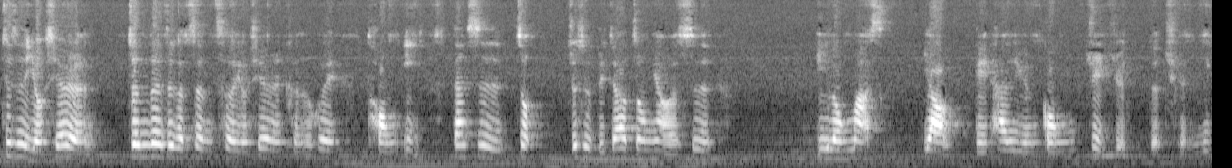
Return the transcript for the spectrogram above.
就是有些人针对这个政策，有些人可能会同意，但是重就是比较重要的是，Elon Musk 要给他的员工拒绝的权利。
